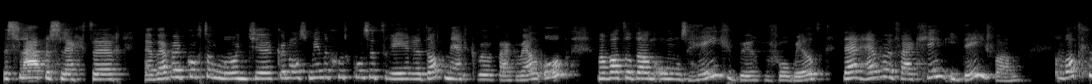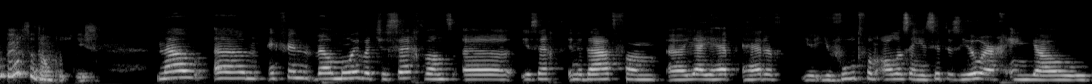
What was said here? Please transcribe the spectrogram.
we slapen slechter. En we hebben een korter lontje, kunnen ons minder goed concentreren. Dat merken we vaak wel op. Maar wat er dan om ons heen gebeurt bijvoorbeeld, daar hebben we vaak geen idee van. Wat gebeurt er dan precies? Nou, um, ik vind wel mooi wat je zegt, want uh, je zegt inderdaad van, uh, ja, je, hebt, je, voelt van alles en je zit dus heel erg in jouw,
